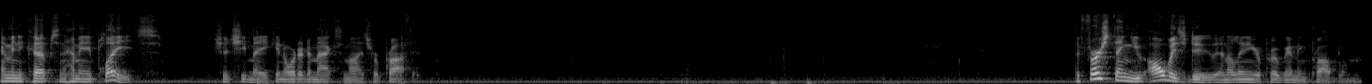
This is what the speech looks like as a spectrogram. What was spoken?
How many cups and how many plates should she make in order to maximize her profit? The first thing you always do in a linear programming problem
